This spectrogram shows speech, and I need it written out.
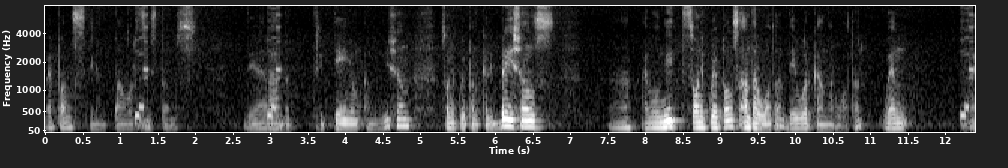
weapons, and power systems. There are the titanium ammunition, sonic weapon calibrations, Uh, I will need sonic weapons underwater. They work underwater. When I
